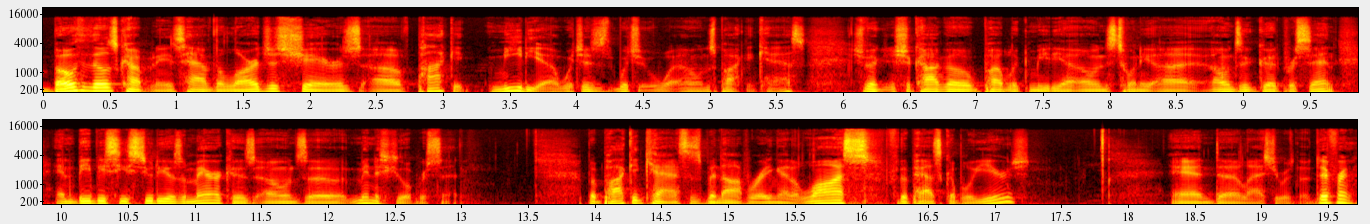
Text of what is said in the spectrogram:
both of those companies have the largest shares of Pocket Media, which is which owns Pocket Cast. Chicago Public Media owns twenty uh, owns a good percent, and BBC Studios Americas owns a minuscule percent. But Pocket Cast has been operating at a loss for the past couple of years, and uh, last year was no different.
